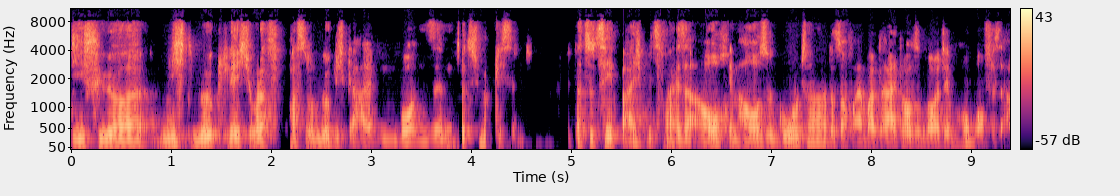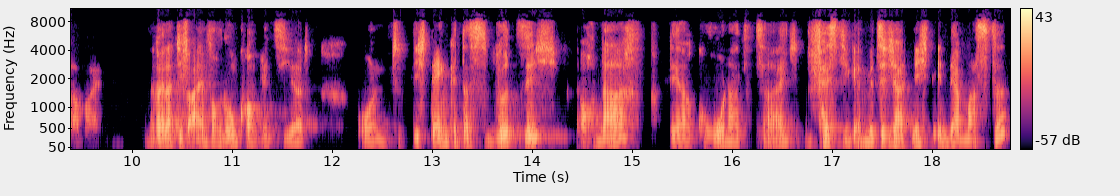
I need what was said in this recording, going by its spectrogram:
die für nicht möglich oder fast unmöglich gehalten worden sind, plötzlich möglich sind. Dazu zählt beispielsweise auch im Hause Gotha, dass auf einmal 3000 Leute im Homeoffice arbeiten. Relativ einfach und unkompliziert. Und ich denke, das wird sich auch nach der Corona-Zeit festigen. Mit Sicherheit nicht in der Masse,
